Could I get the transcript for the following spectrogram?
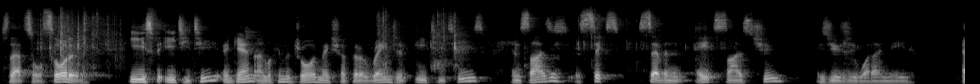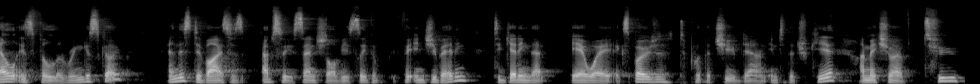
So that's all sorted. E is for ETT. Again, I look in the drawer, make sure I've got a range of ETTs and sizes. A six, seven, eight size tube is usually what I need. L is for laryngoscope. And this device is absolutely essential, obviously, for, for intubating, to getting that airway exposure to put the tube down into the trachea. I make sure I have two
